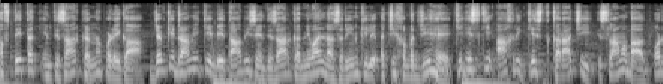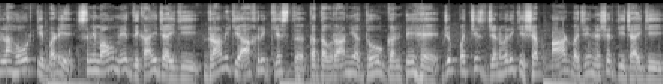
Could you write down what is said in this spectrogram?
ہفتے تک انتظار کرنا پڑے گا۔ جبکہ ڈرامے کی بےتابی سے انتظار کرنے والے ناظرین کے لیے اچھی خبر یہ ہے کہ اس کی آخری قسط کراچی، اسلام آباد اور لاہور کے بڑے سنیماؤں میں دکھائی جائے گی۔ ڈرامے کی آخری قسط کا دورانیہ دو گھنٹے ہے، جو پچیس جنوری کی شب آٹھ بجے نشر کی جائے گی۔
